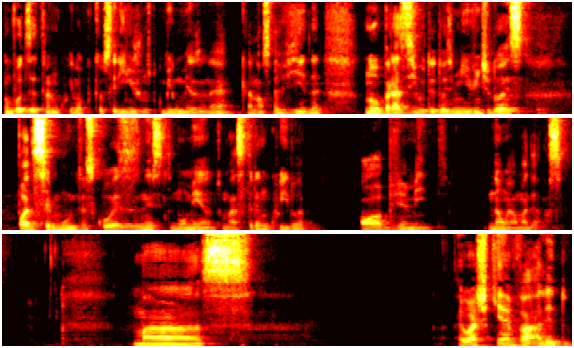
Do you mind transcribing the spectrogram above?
não vou dizer tranquila, porque eu seria injusto comigo mesmo, né? Que a nossa vida no Brasil de 2022 pode ser muitas coisas nesse momento, mas tranquila, obviamente, não é uma delas. Mas eu acho que é válido,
